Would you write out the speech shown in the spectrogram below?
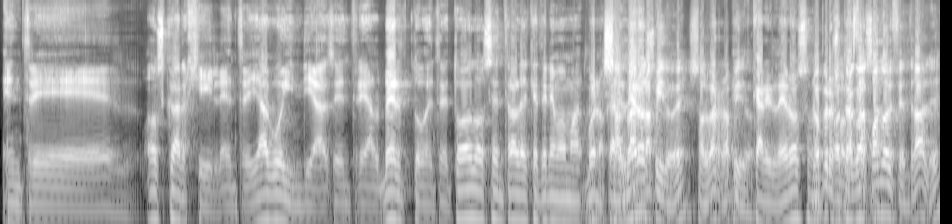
entre Oscar Gil, entre Iago Indias, entre Alberto, entre todos los centrales que tenemos más. Bueno, salvar rápido, ¿eh? Salvar rápido. Carrileros. No, pero está jugando de central, ¿eh?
